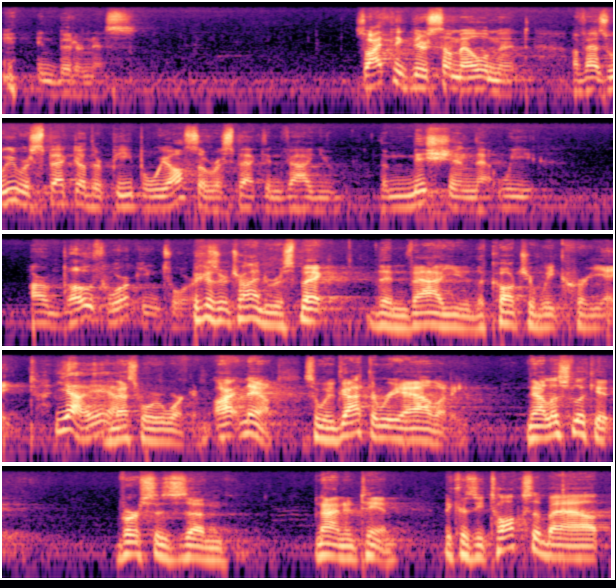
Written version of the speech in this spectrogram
in bitterness. So I think there's some element of as we respect other people, we also respect and value the mission that we are both working towards. Because we're trying to respect and value the culture we create. Yeah, yeah. And that's where we're working. All right, now, so we've got the reality. Now let's look at verses um, 9 and 10, because he talks about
